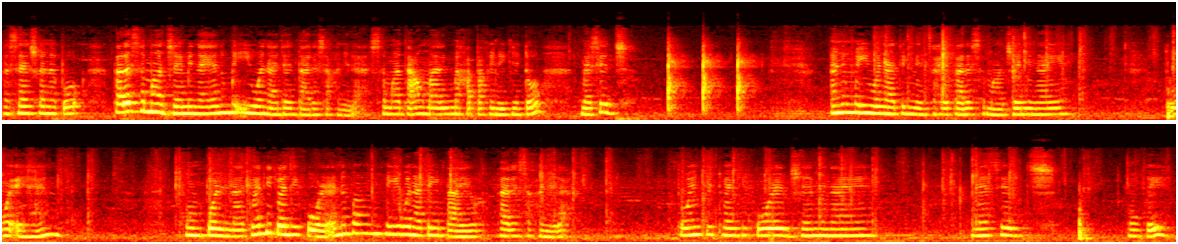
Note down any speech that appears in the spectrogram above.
Pasensya na po. Para sa mga Gemini, anong maiwan natin para sa kanila? Sa mga taong maling makapakinig nito, message Anong maiwan nating mensahe para sa mga Gemini? O, ayan. Kumpol na. 2024. Ano bang maiwan nating payo para sa kanila? 2024 Gemini. Message. Okay.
